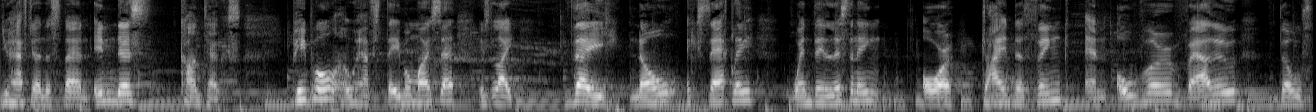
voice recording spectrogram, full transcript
You have to understand in this context, people who have stable mindset is like they know exactly when they're listening or try to think and overvalue those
